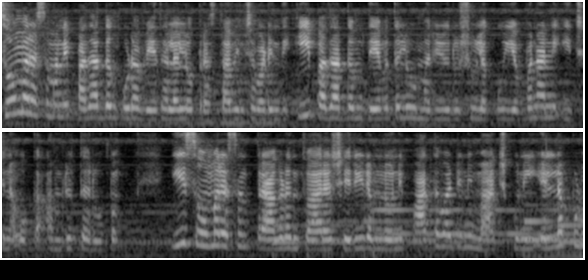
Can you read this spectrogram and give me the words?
సోమరసం అనే పదార్థం కూడా వేదాలలో ప్రస్తావించబడింది. ఈ పదార్థం దేవతలు మరియు ఋషులకు యవ్వనాన్ని ఇచ్చిన ఒక అమృత రూపం. ఈ సోమరసం త్రాగడం ద్వారా శరీరంలోని పాత వాటిని మార్చుకుని ఎల్లప్పుడూ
